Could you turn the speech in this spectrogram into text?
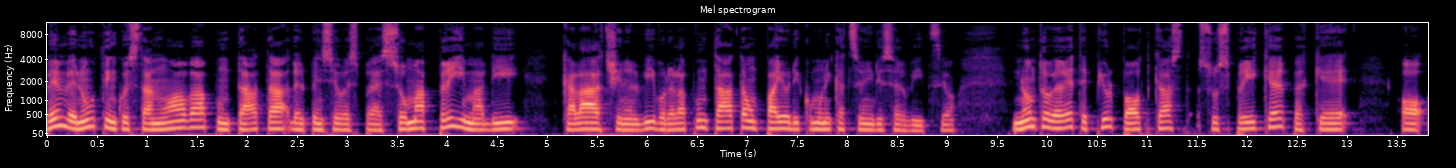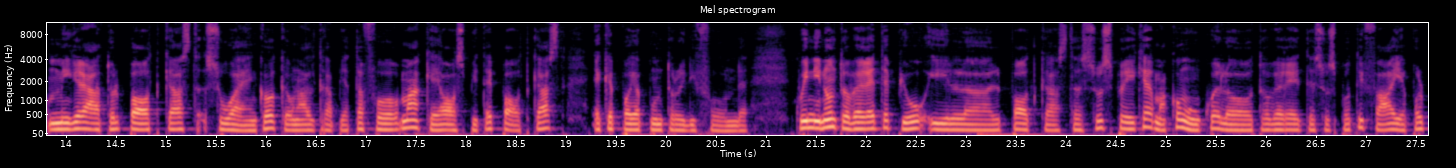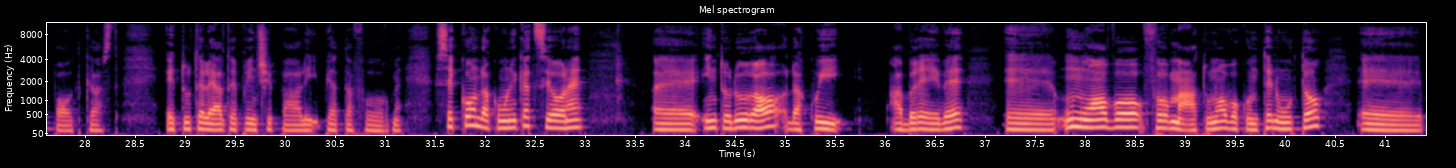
Benvenuti in questa nuova puntata del Pensiero Espresso, ma prima di calarci nel vivo della puntata un paio di comunicazioni di servizio. Non troverete più il podcast su Spreaker perché ho migrato il podcast su Anchor, che è un'altra piattaforma che ospita i podcast e che poi appunto li diffonde. Quindi non troverete più il, il podcast su Spreaker, ma comunque lo troverete su Spotify, Apple Podcast e tutte le altre principali piattaforme. Seconda comunicazione, eh, introdurrò da qui a breve eh, un nuovo formato, un nuovo contenuto. Eh,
